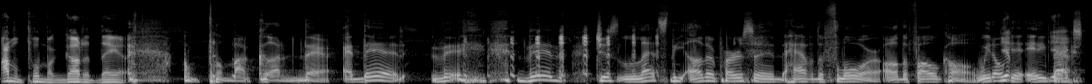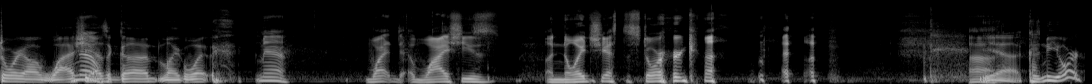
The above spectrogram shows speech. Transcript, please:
I'm gonna put my gun in there. I'm gonna put my gun in there, and then. Then, then just lets the other person have the floor on the phone call. We don't Yep, get any yeah. backstory on why she has a gun. Like what? Yeah. Why why she's annoyed she has to store her gun. Uh, yeah, because New York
